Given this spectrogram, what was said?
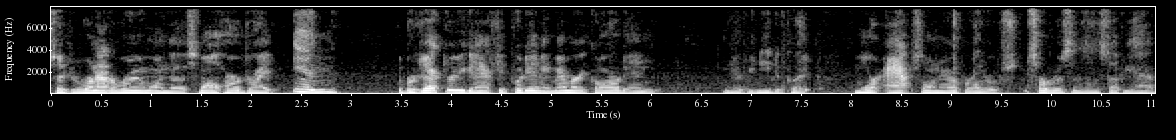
So if you run out of room on the small hard drive in the projector, you can actually put in a memory card and you know, if you need to put more apps on there for other services and stuff you have.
